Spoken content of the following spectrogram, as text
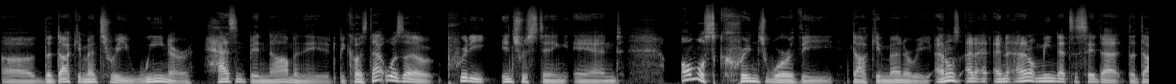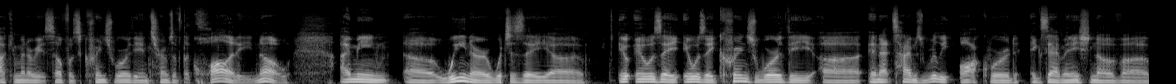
uh, the documentary Weiner hasn't been nominated because that was a pretty interesting and almost cringeworthy documentary. I don't, and I don't mean that to say that the documentary itself was cringeworthy in terms of the quality. No, I mean uh, Weiner, which is a uh, it, it was a it was a cringeworthy uh, and at times really awkward examination of uh,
